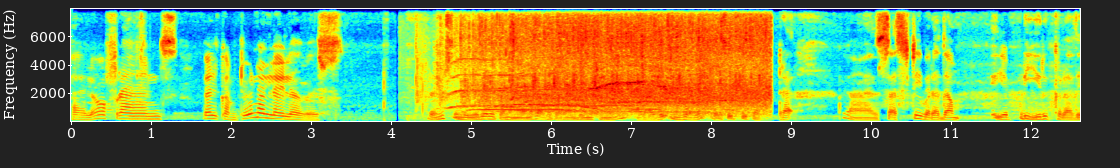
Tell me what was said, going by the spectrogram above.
ஹலோ ஃப்ரெண்ட்ஸ் வெல்கம் டு நல்ல லவர்ஸ் ஃப்ரெண்ட்ஸ் இந்த வீடியோவில் இப்போ நம்ம என்ன பார்க்க போகிறோம் அப்படின்னு சொன்னால் அதாவது இந்தியாவில் பிரசித்தி பெற்ற சஷ்டி விரதம் எப்படி இருக்கிறது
